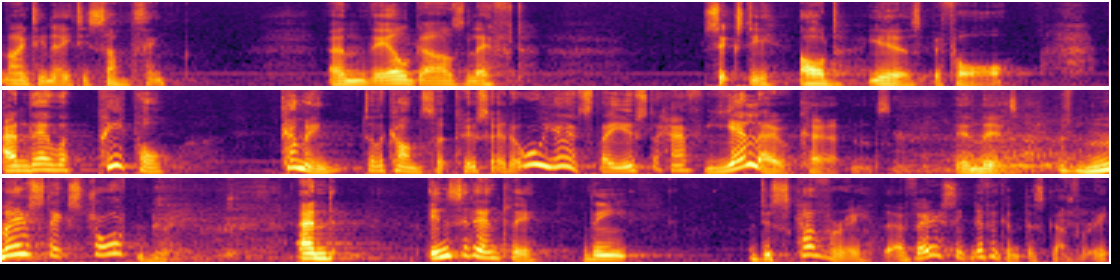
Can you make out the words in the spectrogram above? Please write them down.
1980 something. And the Elgars left 60 odd years before. And there were people coming to the concert who said, oh, yes, they used to have yellow curtains in this. It was most extraordinary. And incidentally, the discovery, a very significant discovery,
